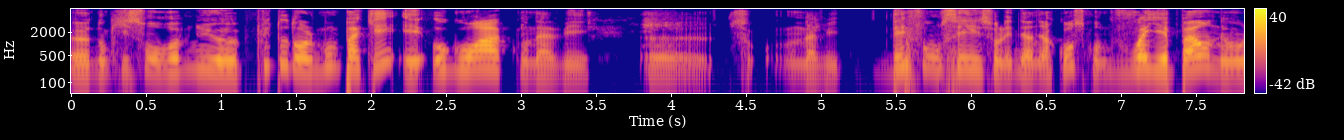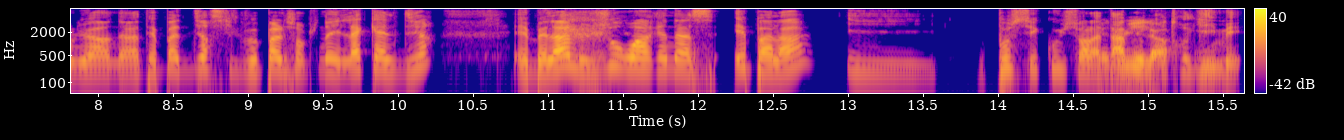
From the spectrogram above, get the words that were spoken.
Euh, donc ils sont revenus euh, plutôt dans le bon paquet. Et Ogura, qu'on avait, euh, on avait défoncé sur les dernières courses, qu'on ne voyait pas, on, n'arrêtait pas de dire s'il veut pas le championnat, il a qu'à le dire. Et ben là, le jour où Arenas est pas là, il pose ses couilles sur la Et table, entre guillemets.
